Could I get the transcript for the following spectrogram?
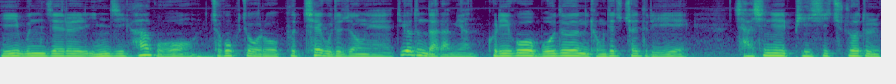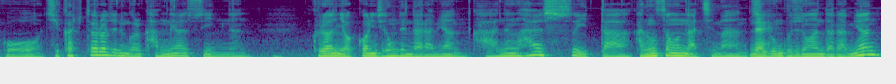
이 문제를 인지하고 적극적으로 부채 구조정에 뛰어든다라면 그리고 모든 경제 주체들이 자신의 빚이 줄어들고 집값이 떨어지는 걸 감내할 수 있는 그런 여건이 제공된다라면 가능할 수 있다. 가능성은 낮지만 네. 지금 구조정한다라면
